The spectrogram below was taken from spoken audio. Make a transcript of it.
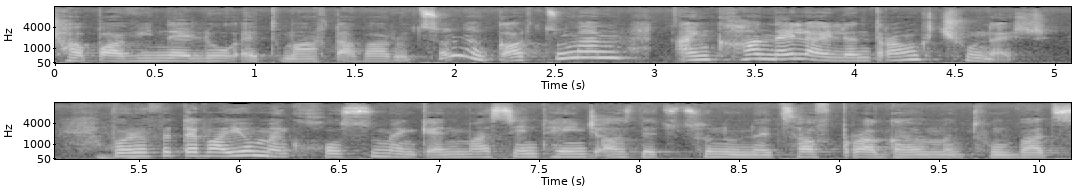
չապավինելու այդ մարտավարությունը կարծում եմ այնքան էլ այլընտրանք չուներ որովհետև այո մենք խոսում ենք այն մասին, թե ինչ ազդեցություն ունեցավ Պրագայում ընդունված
